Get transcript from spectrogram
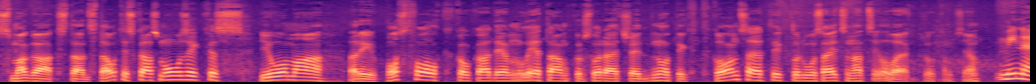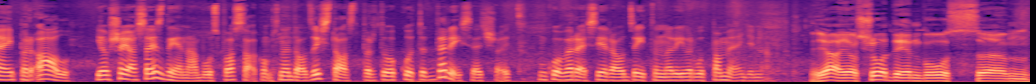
smagāks tādas tautiskās mūzikas jomā, arī postfolka kaut kādiem lietām, kuras varētu šeit notikt koncerti, kur būs aicināti cilvēki, protams. Ja. Minēja par alu. Jau šajā sestdienā būs pasākums nedaudz izstāst par to, ko tad darīsiet šeit un ko varēs ieraudzīt un arī varbūt pamēģināt. Jā, jau šodien būs um,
